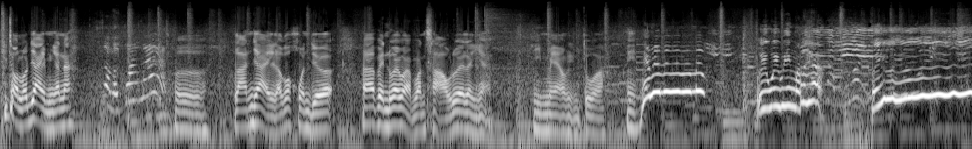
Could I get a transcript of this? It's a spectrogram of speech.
ที่จอดรถใหญ่เหมือนกันนะ จอดรถกว้างมาก เออ ร้านใหญ่แล้วก็คนเยอะถ้าเป็นด้วยแบบวันเสาร์ด้วยอะไรเงี้ย มีแมวหนึ่งตัว นี่แมวแมวแมวแมวแมววิ่งวิ่งวิ่งมาเลยอะวิ่งวิ่งวิ่งวิ่งวิ่ง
